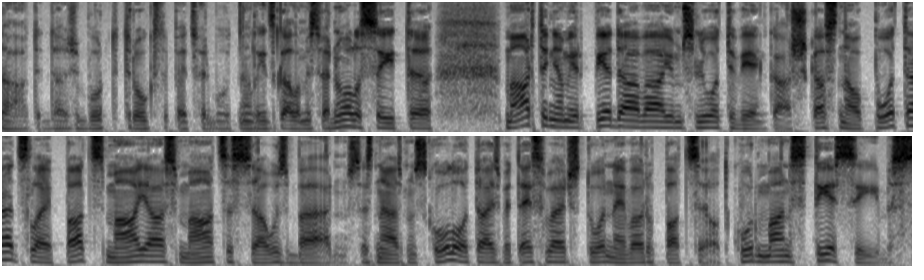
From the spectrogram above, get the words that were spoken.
Tādi daži burti trūkst, tāpēc varbūt ne līdz galam es varu nolasīt. Mārtiņam ir piedāvājums ļoti vienkāršs. Kas nav potēts, lai pats mājās māca savus bērnus. Es neesmu skolotājs, bet es vairs to nevaru pacelt. Kur manas tiesības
